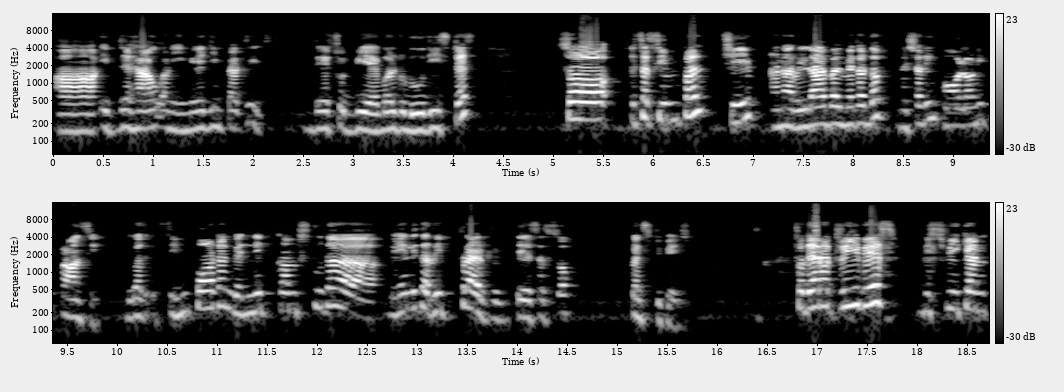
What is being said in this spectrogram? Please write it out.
Uh, if they have an imaging practice, they should be able to do these tests. So it's a simple, cheap and a reliable method of measuring colonic transit because it's important when it comes to the mainly the refractory cases of constipation. So there are three ways which we can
